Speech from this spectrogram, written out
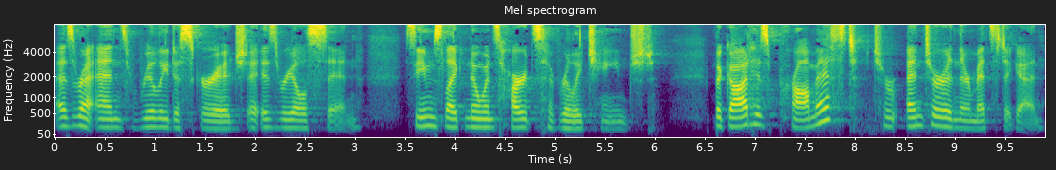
Ezra ends really discouraged at Israel's sin. Seems like no one's hearts have really changed. But God has promised to enter in their midst again.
